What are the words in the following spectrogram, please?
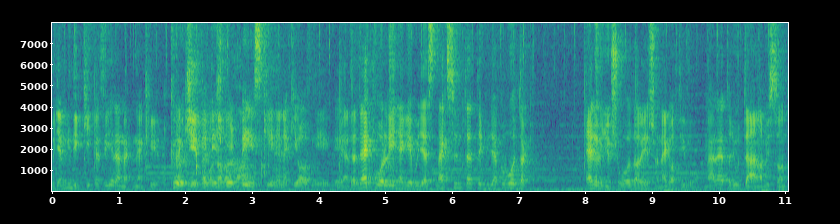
ugye mindig ki, az éremnek mindenki a költségvetésből pénzt kéne neki adni. Igen, tehát ekkor lényegében ugye ezt megszüntették, ugye akkor voltak előnyös oldal és a negatívum mellett, hogy utána viszont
